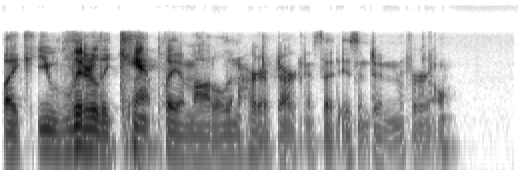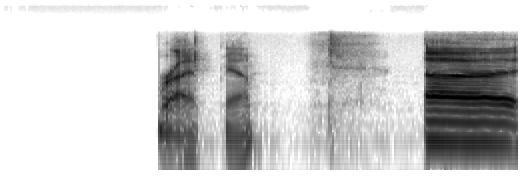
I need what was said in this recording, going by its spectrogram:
like you literally can't play a model in Heart of Darkness that isn't an Infernal. Right. Yeah. Uh,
